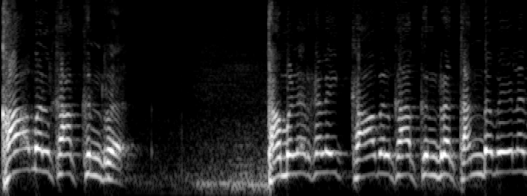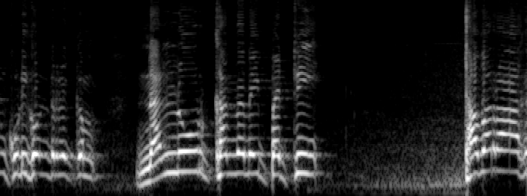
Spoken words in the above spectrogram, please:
காவல் காக்கின்ற தமிழர்களை காவல் காக்கின்ற கந்தவேலன் குடிகொண்டிருக்கும் நல்லூர் கந்தனை பற்றி தவறாக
